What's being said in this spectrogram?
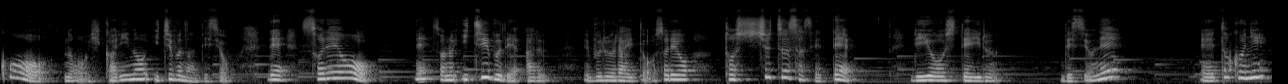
光の光の一部なんですよでそれをね、その一部であるブルーライトそれを突出させて利用しているんですよね。えー、特に、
